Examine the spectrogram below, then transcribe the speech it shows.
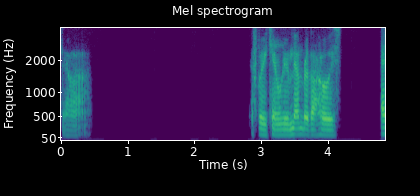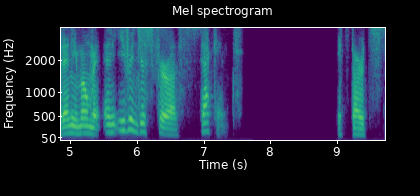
So uh, if we can remember the host at any moment, and even just for a second, it starts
